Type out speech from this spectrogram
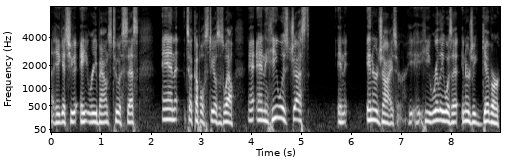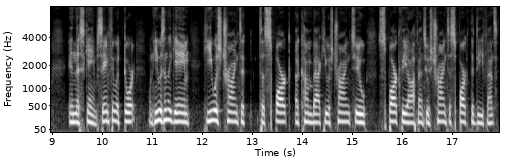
Uh, he gets you eight rebounds, two assists, and a couple of steals as well. And, and he was just an energizer. He, he really was an energy giver in this game. Same thing with Dort. When he was in the game, he was trying to to spark a comeback. He was trying to spark the offense. He was trying to spark the defense.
